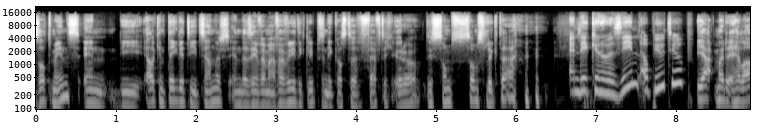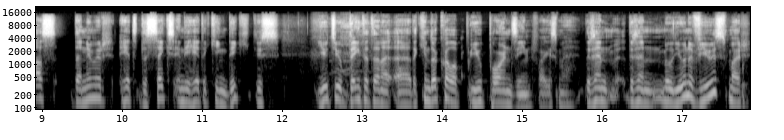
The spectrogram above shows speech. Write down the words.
zot mens. En die, elke take deed hij iets anders. En dat is een van mijn favoriete clips en die kostte 50 euro. Dus soms, soms lukt dat. En die kunnen we zien op YouTube. ja, maar helaas, dat nummer heet The Sex en die heette King Dick. Dus YouTube denkt dat dan... eh, dat kun je ook wel op YouPorn zien, volgens mij. Er zijn, er zijn miljoenen views, maar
